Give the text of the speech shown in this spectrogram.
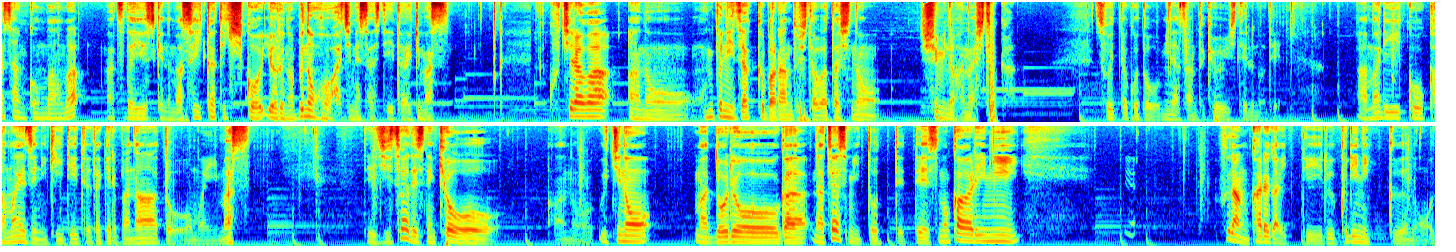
皆さんこんばんは。松田祐介の麻酔科的思考夜の部の方を始めさせていただきます。こちらはあの本当にざっくばらんとした私の趣味の話とかそういったことを皆さんと共有しているのであまりこう構えずに聞いていただければなと思います。で実はですね今日あのうちの、まあ、同僚が夏休み取っててその代わりに普段彼が行っているクリニックの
